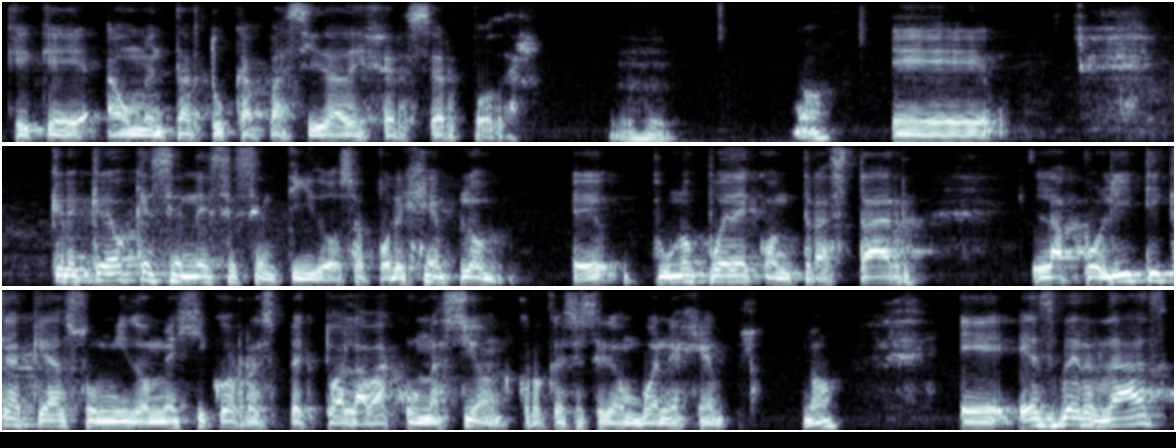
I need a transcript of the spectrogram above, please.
que, aumentar tu capacidad de ejercer poder. ¿no? Creo que es en ese sentido. O sea, por ejemplo, eh, uno puede contrastar la política que ha asumido México respecto a la vacunación. Creo que ese sería un buen ejemplo, ¿no? Eh, es verdad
